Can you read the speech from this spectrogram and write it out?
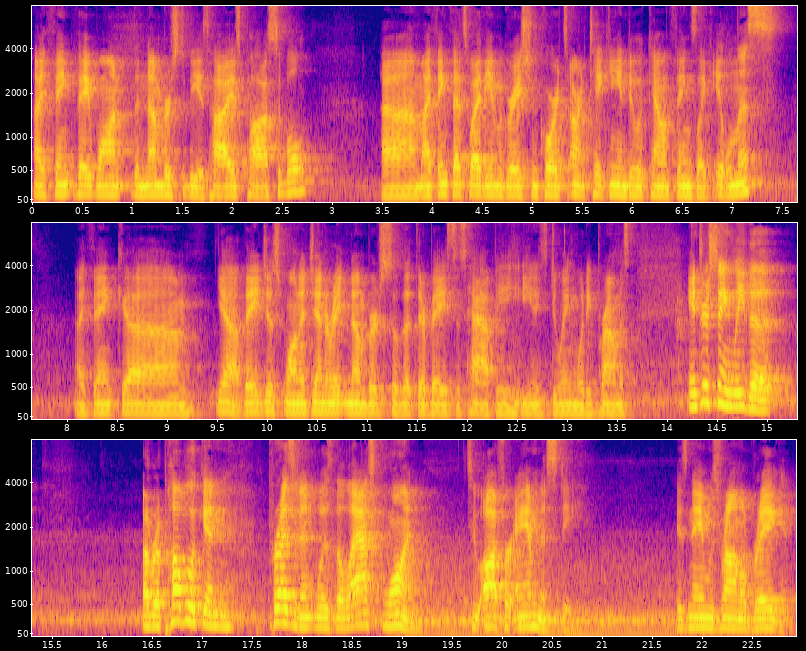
I think they want the numbers to be as high as possible. Um, I think that's why the immigration courts aren't taking into account things like illness. I think, um, yeah, they just want to generate numbers so that their base is happy. He's doing what he promised. Interestingly, the a Republican president was the last one to offer amnesty. His name was Ronald Reagan.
